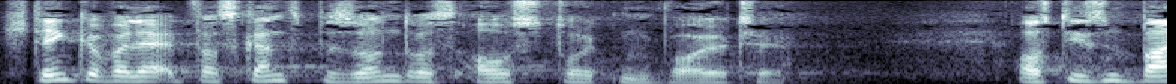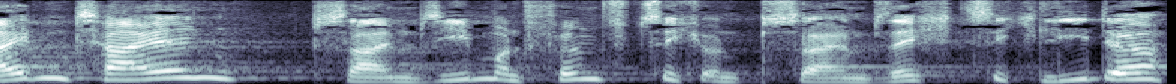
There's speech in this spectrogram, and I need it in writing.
Ich denke, weil er etwas ganz Besonderes ausdrücken wollte. Aus diesen beiden Teilen, Psalm 57 und Psalm 60, Lieder,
